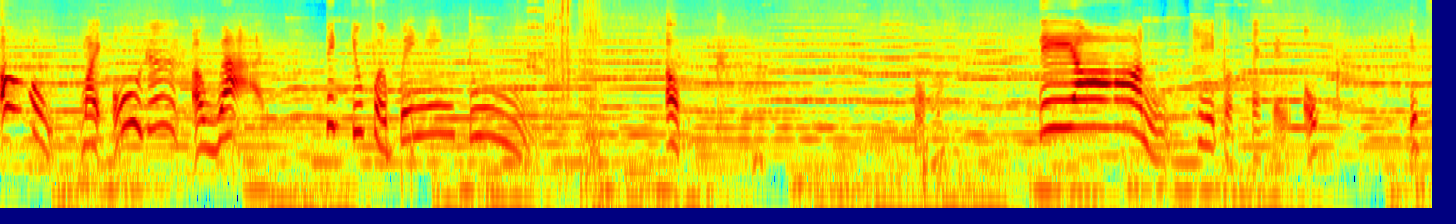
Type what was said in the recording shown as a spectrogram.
oh! My order arrived. Thank you for bringing to me. Oh. Leon! Hey, Professor Oak. It's,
